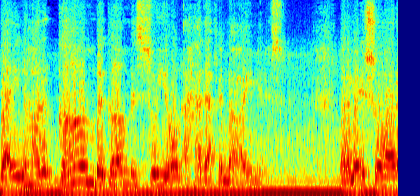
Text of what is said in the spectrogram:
و اینها رو گام به گام به سوی اون هدف نهایی میرسونه. برای شعار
